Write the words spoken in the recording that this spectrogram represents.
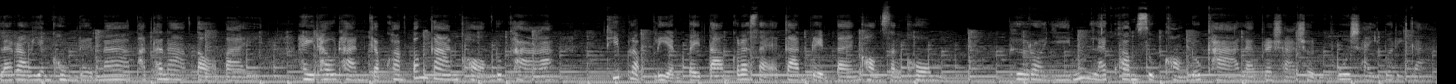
และเรายังคงเดินหน้าพัฒนาต่อไป ให้เท่าทันกับความต้องการของลูกค้า ที่ปรับเปลี่ยนไปตามกระแสการเปลี่ยนแปลงของสังคม เพื่อรอยยิ้มและความสุขของลูกค้าและประชาชนผู้ใช้บริการ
